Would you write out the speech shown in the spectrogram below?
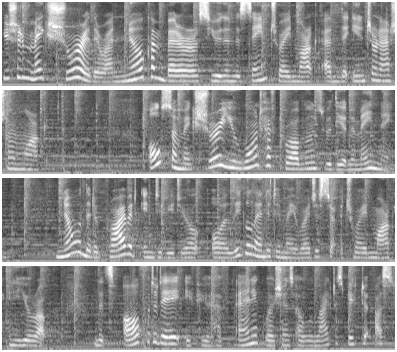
You should make sure there are no competitors using the same trademark at the international market. Also make sure you won't have problems with your domain name. Know that a private individual or a legal entity may register a trademark in Europe. That's all for today. If you have any questions or would like to speak to us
